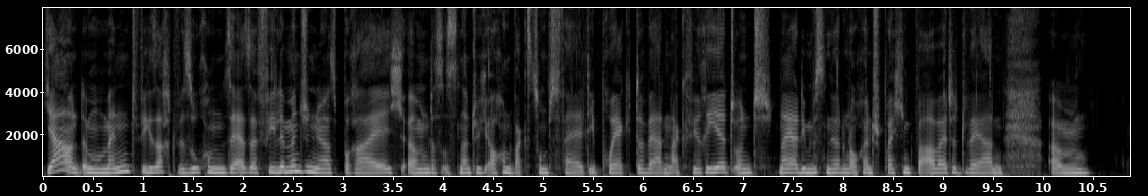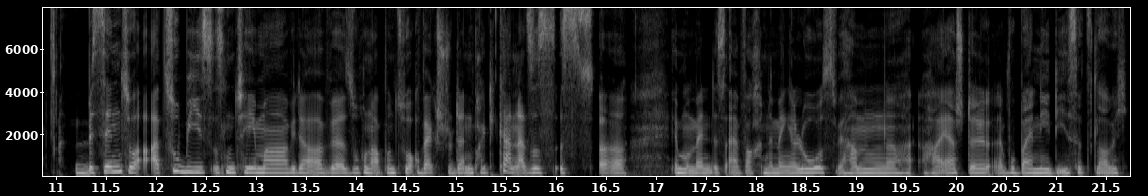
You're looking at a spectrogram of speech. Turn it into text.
ja, und im Moment, wie gesagt, wir suchen sehr, sehr viel im Ingenieursbereich. Ähm, das ist natürlich auch ein Wachstumsfeld. Die Projekte werden akquiriert und naja, die müssen ja dann auch entsprechend bearbeitet werden. Ähm, bis hin zu Azubis ist ein Thema wieder. Wir suchen ab und zu auch Werkstudenten, Praktikanten. Also es ist äh, im Moment ist einfach eine Menge los. Wir haben eine HR-Stelle, wobei nee, die ist jetzt glaube ich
